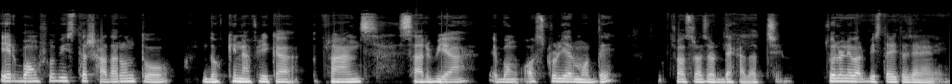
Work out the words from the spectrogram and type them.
এর বংশ বিস্তার সাধারণত দক্ষিণ আফ্রিকা, ফ্রান্স, সার্বিয়া এবং অস্ট্রেলিয়ার মধ্যে সচরাচর দেখা যাচ্ছে। চলুন এবার বিস্তারিত জেনে নেই।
